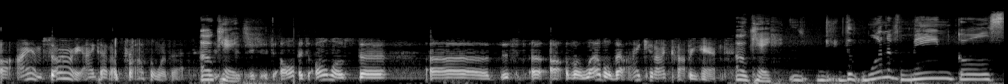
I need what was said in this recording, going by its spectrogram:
Uh, I am sorry, I got a problem with that. Okay. It's, it's, it's, al- it's almost uh, uh, this uh, of a level that I cannot comprehend. Okay, the, one of the main goals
